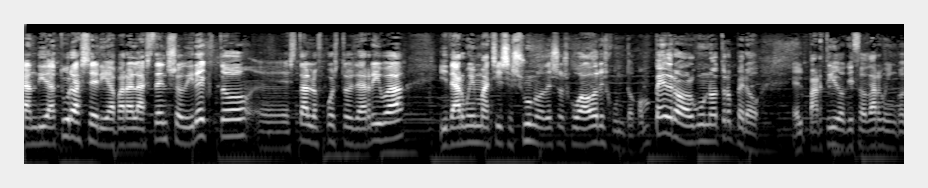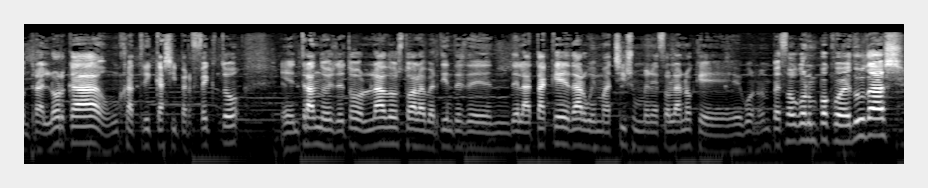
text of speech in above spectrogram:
candidatura seria para el ascenso directo, eh, está en los puestos de arriba y Darwin Machís es uno de esos jugadores junto con Pedro o algún otro, pero el partido que hizo Darwin contra el Lorca, un hat-trick casi perfecto, entrando desde todos lados, todas las vertientes de- del ataque. Darwin Machís, un venezolano que bueno empezó con un poco de dudas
